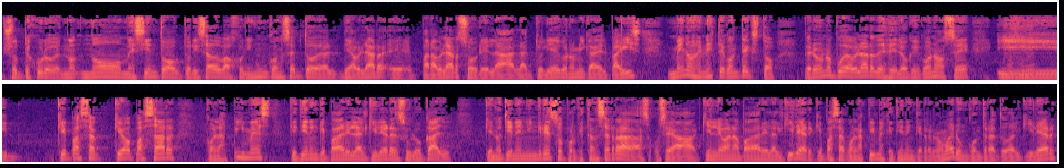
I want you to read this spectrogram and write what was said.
yo te juro que no, no me siento autorizado bajo ningún concepto de, de hablar eh, para hablar sobre la, la actualidad económica del país, menos en este contexto. Pero uno puede hablar desde lo que conoce y qué pasa, qué va a pasar con las pymes que tienen que pagar el alquiler de su local, que no tienen ingresos porque están cerradas. O sea, ¿a quién le van a pagar el alquiler? ¿Qué pasa con las pymes que tienen que renovar un contrato de alquiler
